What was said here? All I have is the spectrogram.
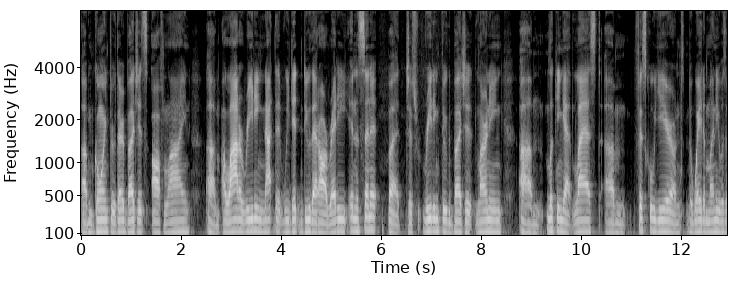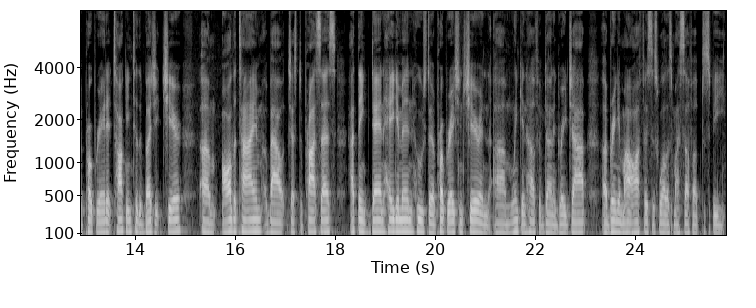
um, going through their budgets offline, um, a lot of reading. Not that we didn't do that already in the Senate, but just reading through the budget, learning, um, looking at last um, fiscal year on the way the money was appropriated, talking to the budget chair um, all the time about just the process. I think Dan Hegeman, who's the appropriations chair, and um, Lincoln Hough have done a great job uh, bringing my office as well as myself up to speed.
